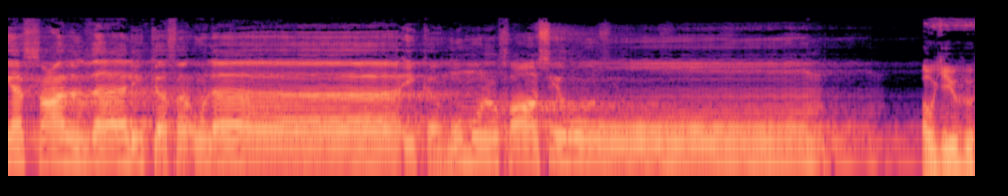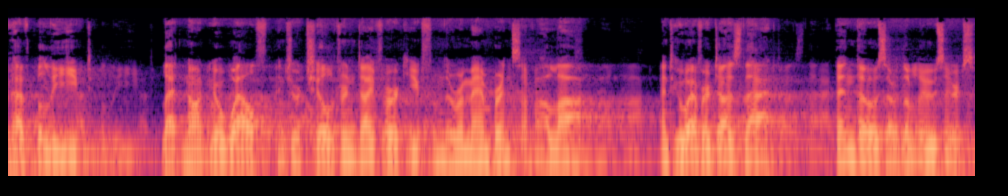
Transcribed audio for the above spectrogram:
يفعل ذلك فاولئك هم الخاسرون O you who have believed Let not your wealth and your children divert you from the remembrance of Allah. And whoever does that, then those are the losers.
